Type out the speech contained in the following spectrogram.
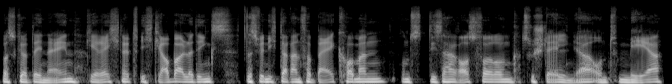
was gehört da hineingerechnet. Ich glaube allerdings, dass wir nicht daran vorbeikommen, uns dieser Herausforderung zu stellen ja, und mehr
